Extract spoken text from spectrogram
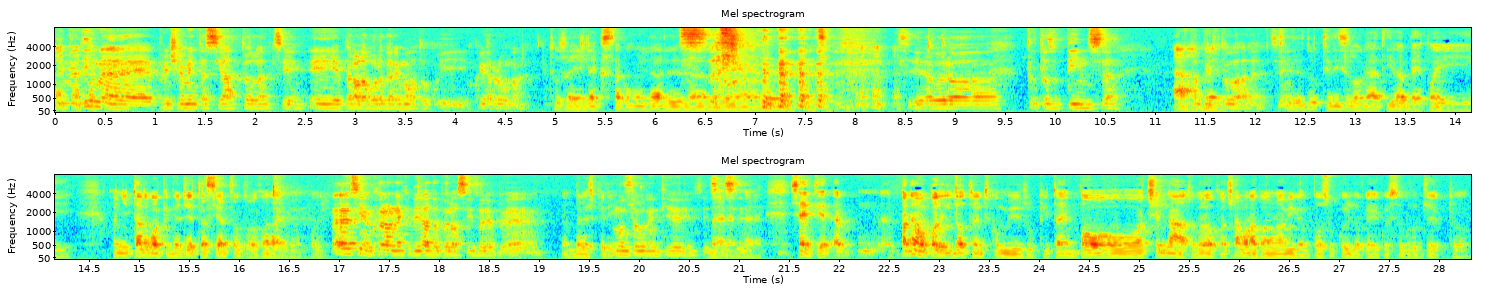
Il mio team è principalmente a Seattle, sì, e però lavoro da remoto qui, qui a Roma. Tu sei l'extracomunitario della... della- Sì, lavoro tutto su Teams, Ah, virtuale. Sì. Siete tutti dislocati, vabbè, poi ogni tanto qualche viaggetto a Seattle te lo farai prima poi. Eh sì, ancora non è capitato, però sì, sarebbe Una bella esperienza. molto volentieri. Sì, Bene, sì, sì. bene. Senti, eh, parliamo un po' del .NET Community Toolkit, hai un po' accennato, però facciamo una panoramica un po' su quello che è questo progetto,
